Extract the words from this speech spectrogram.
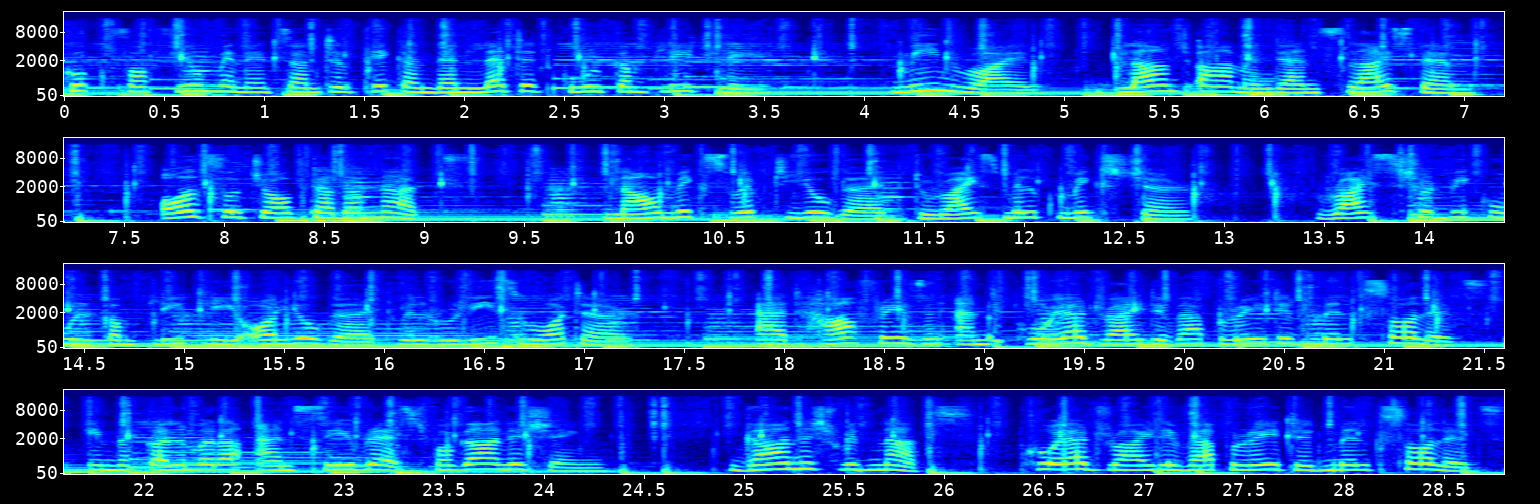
Cook for few minutes until thick and then let it cool completely. Meanwhile, blanch almond and slice them. Also chopped other nuts. Now mix whipped yogurt to rice milk mixture. Rice should be cooled completely or yogurt will release water. Add half raisin and khoya dried evaporated milk solids in the kalamra and save rest for garnishing. Garnish with nuts, khoya dried evaporated milk solids,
